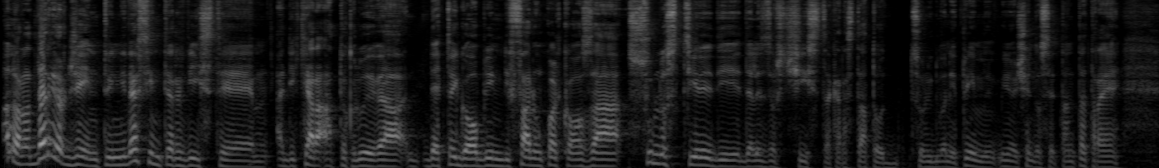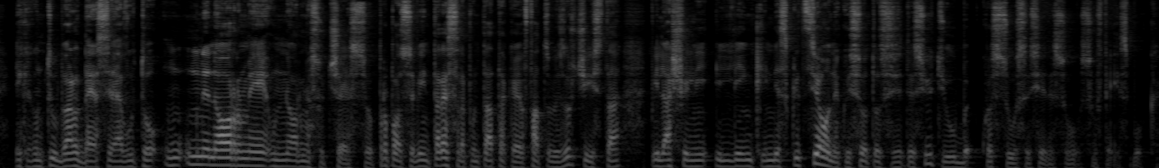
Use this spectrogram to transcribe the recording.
Allora, Dario Argento in diverse interviste ha dichiarato che lui aveva detto ai Goblin di fare un qualcosa sullo stile dell'esorcista, che era stato solo i due anni prima, 1973, e che con Tubular Bells aveva avuto un, un, enorme, un, enorme, successo. A proposito, se vi interessa la puntata che ho fatto sull'esorcista, vi lascio il, il, link in descrizione, qui sotto se siete su YouTube, qua su se siete su, su Facebook.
